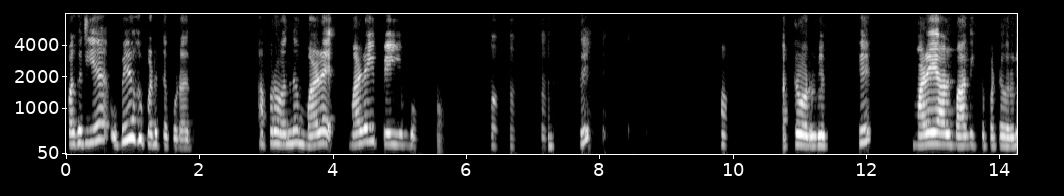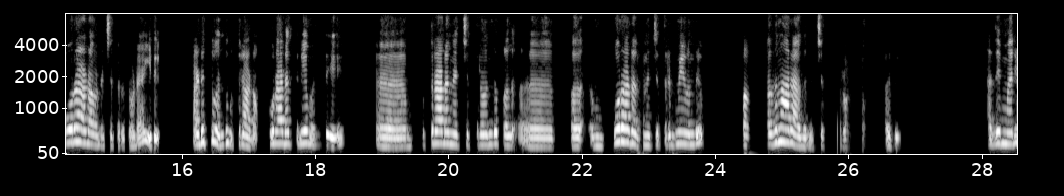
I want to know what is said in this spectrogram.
பகுதியை உபயோகப்படுத்தக்கூடாது. அப்புறம் வந்து மழை மழை பெய்யும் மற்றவர்களுக்கு மழையால் பாதிக்கப்பட்டவர்கள் பூராடம் நட்சத்திரத்தோட இது. அடுத்து வந்து உத்திராடம். கூராடத்திலேயே வந்து ஆஹ் உத்திராட நட்சத்திரம் வந்து பத- ஆஹ் பூராட நட்சத்திரமே வந்து பதினாறாவது நட்சத்திரம் அது. அதே மாதிரி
